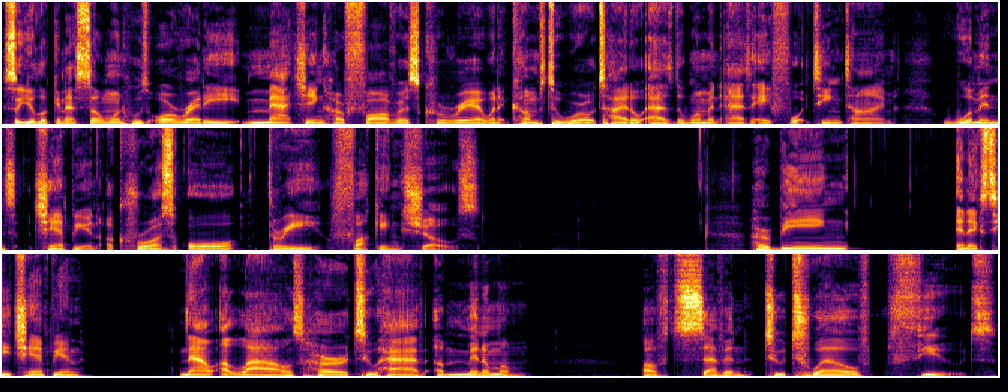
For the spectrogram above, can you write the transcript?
So you're looking at someone who's already matching her father's career when it comes to world title as the woman as a 14 time women's champion across all three fucking shows. Her being NXT champion now allows her to have a minimum of seven to 12 feuds,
